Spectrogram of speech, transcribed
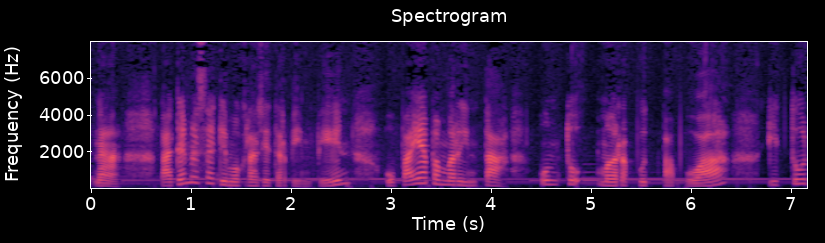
Nah, pada masa demokrasi terpimpin, upaya pemerintah untuk merebut Papua itu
